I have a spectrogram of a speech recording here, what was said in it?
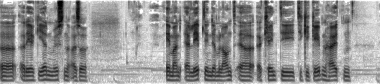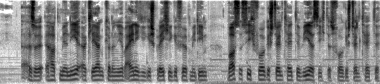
äh, reagieren müssen, also ich meine, er lebt in dem Land, er, er kennt die, die Gegebenheiten, also er hat mir nie erklären können, ich habe einige Gespräche geführt mit ihm, was er sich vorgestellt hätte, wie er sich das vorgestellt hätte.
